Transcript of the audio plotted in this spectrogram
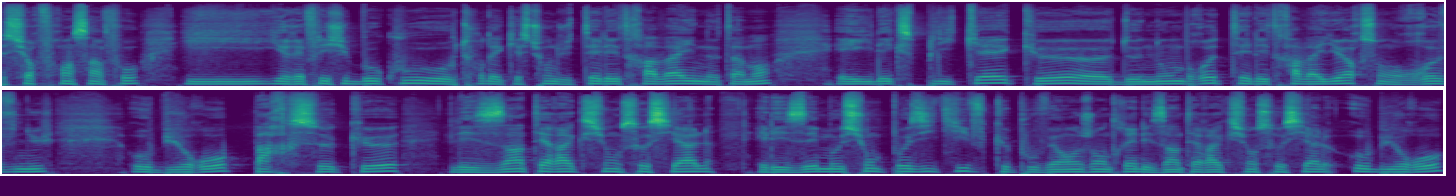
sur France Info. Il, réfléchit beaucoup autour des questions du télétravail notamment et il expliquait que de nombreux télétravailleurs sont revenus au bureau parce que les interactions sociales et les émotions positives que pouvaient engendrer les interactions sociales au bureau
